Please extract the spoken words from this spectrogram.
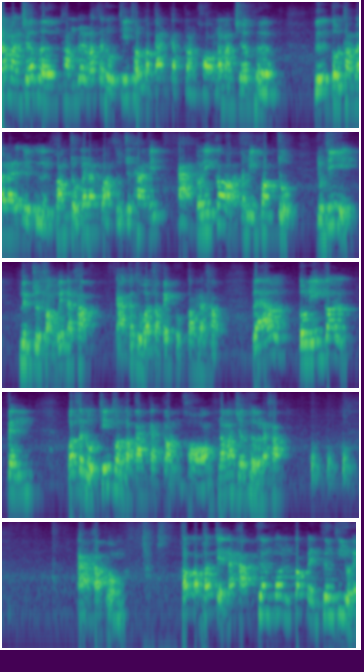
น้ำมันเชื้อเพลิงทำด้วยวัสดุที่ทนต่อการกัดกร่อนของน้ำมันเชื้อเพลิง หรือตัวทำลายละเอียดอื่น ๆ ความจุไม่น้อยกว่า 0.5 ลิตร อ่าตัวนี้ก็จะมีความจุ อยู่ที่ 1.2 ลิตรนะครับอ่าก็ถือว่าสเปคถูกต้องนะครับ แล้วตัวนี้ก็เป็นวัสดุที่ทนต่อการกัดกร่อนของน้ำมันเชื้อเพลิงนะครับ อ่าครับผมข้อตอบข้อ7นะครับ เครื่องพ่นต้องเป็นเครื่องที่อยู่ใน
